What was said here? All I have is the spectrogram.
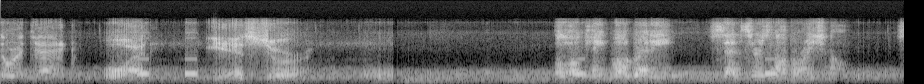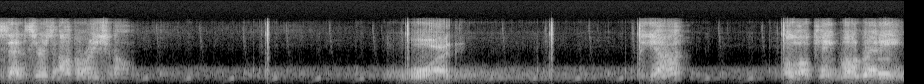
Under attack. What? Yes, sir. Locate mode ready. Sensors operational. Sensors operational. What? Yeah? Locate mode ready.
